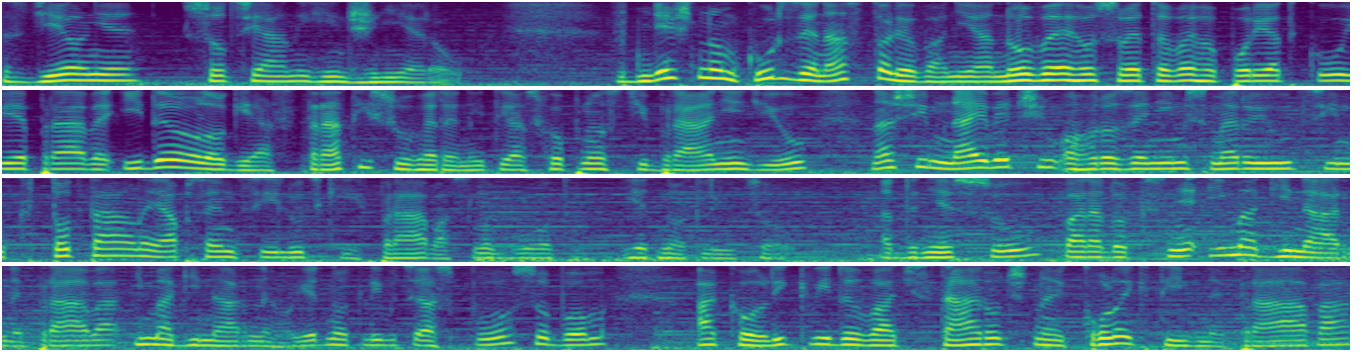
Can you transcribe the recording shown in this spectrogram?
z dielne sociálnych inžinierov – v dnešnom kurze nastoľovania nového svetového poriadku je práve ideológia straty suverenity a schopnosti brániť ju našim najväčším ohrozením smerujúcim k totálnej absencii ľudských práv a slobôd jednotlivcov. A dnes sú paradoxne imaginárne práva imaginárneho jednotlivca spôsobom, ako likvidovať stáročné kolektívne práva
